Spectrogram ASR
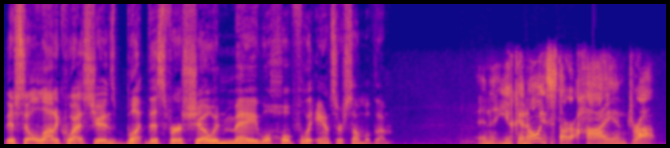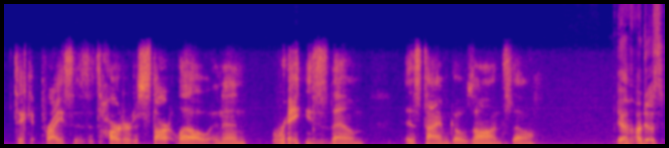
there's still a lot of questions, but this first show in May will hopefully answer some of them. and you can always start high and drop ticket prices. It's harder to start low and then raise them as time goes on. So Yeah, I'm just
